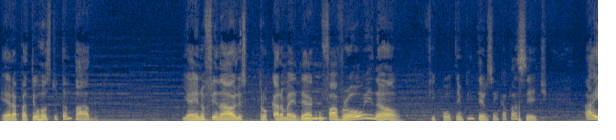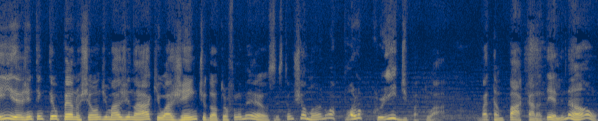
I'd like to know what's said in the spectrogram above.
era para ter o rosto tampado. E aí no final eles trocaram uma ideia uhum. com o Favreau e não, ficou o tempo inteiro sem capacete. Aí a gente tem que ter o pé no chão de imaginar que o agente do ator falou: Meu, vocês estão chamando o Apollo Creed para atuar vai tampar a cara dele? Não.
